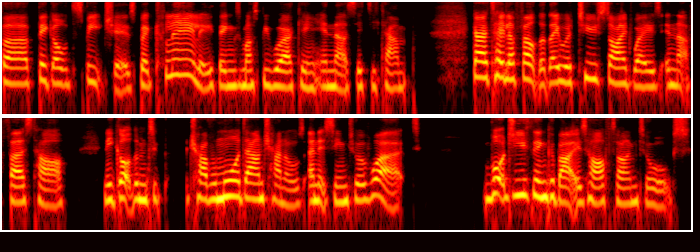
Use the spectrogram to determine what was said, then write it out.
for big old speeches, but clearly things must be working in that City camp. Gareth Taylor felt that they were too sideways in that first half and he got them to travel more down channels, and it seemed to have worked. What do you think about his halftime talks?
